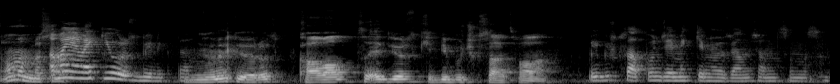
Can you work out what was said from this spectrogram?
Ama mesela Ama yemek yiyoruz birlikte. yemek yiyoruz, kahvaltı ediyoruz ki bir buçuk saat falan. Bir buçuk saat boyunca yemek yemiyoruz yanlış anlaşılmasın.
